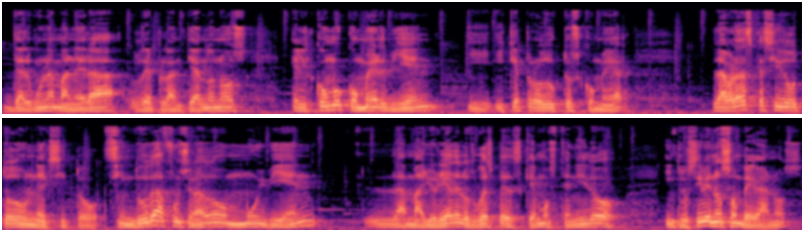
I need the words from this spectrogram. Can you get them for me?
de alguna manera replanteándonos el cómo comer bien y, qué productos comer. La verdad es que ha sido todo un éxito. Sin duda ha funcionado muy bien. La mayoría de los huéspedes que hemos tenido, inclusive no son veganos,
